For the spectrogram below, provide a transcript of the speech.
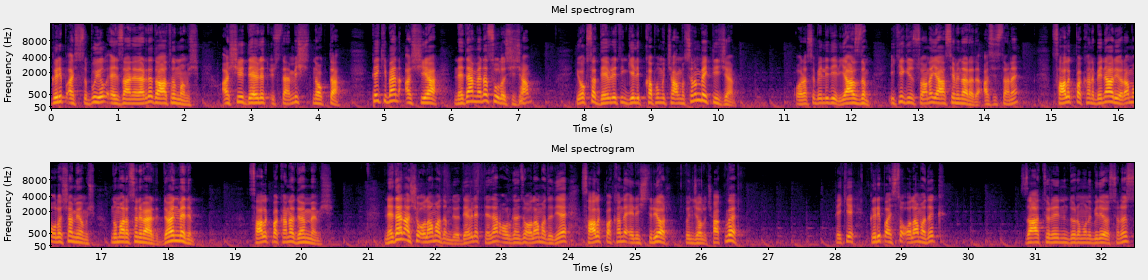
Grip aşısı bu yıl eczanelerde dağıtılmamış. Aşıyı devlet üstlenmiş nokta. Peki ben aşıya neden ve nasıl ulaşacağım? Yoksa devletin gelip kapımı çalmasını mı bekleyeceğim? Orası belli değil. Yazdım. İki gün sonra Yasemin aradı asistanı. Sağlık Bakanı beni arıyor ama ulaşamıyormuş. Numarasını verdi. Dönmedim. Sağlık Bakanı'na dönmemiş. Neden aşı olamadım diyor. Devlet neden organize olamadı diye Sağlık Bakanı eleştiriyor. Hıncalıç haklı. Peki grip aşısı olamadık. Zatürrenin durumunu biliyorsunuz.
